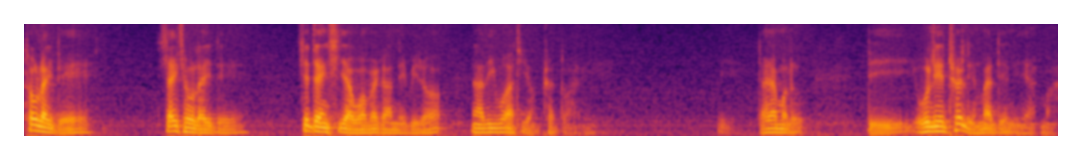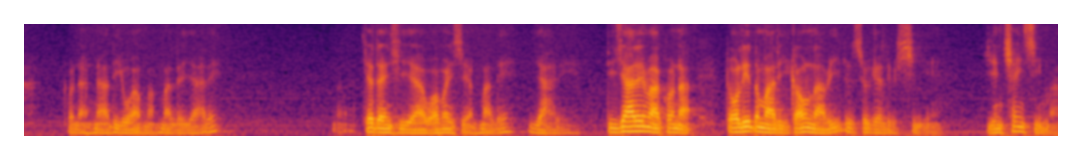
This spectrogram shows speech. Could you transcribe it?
ထုတ်လိုက်တယ် စိုက်ထုတ်လိုက်တယ်ချက်တန်ချီကဝမ်းဘက်ကနေပြီးတော့နာသီဝါထီအောင်ထွက်သွားတယ်ဒါကြောင့်မလို့ဒီဟိုလင်ထွက်လင်မှတ်တဲ့နေရာမှာခုနနှာသီဝါမှာမှတ်လဲရတယ်ကျက်တန်ရှိရဝါမိုက်စီမှတ်လဲရတယ်ဒီကြားထဲမှာခုနတော်လေးတမာတီကောင်းလာပြီလို့ဆိုခဲ့လို့ရှိရင်ရင်ချိုင်းစီမှာ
